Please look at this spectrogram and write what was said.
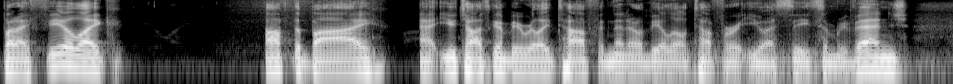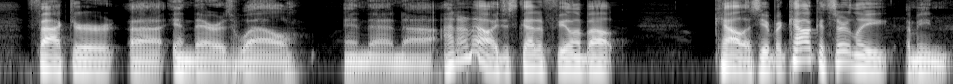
but I feel like off the bye at Utah is going to be really tough, and then it'll be a little tougher at USC. Some revenge factor uh, in there as well, and then uh, I don't know. I just got a feeling about Cal this year, but Cal could certainly. I mean,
